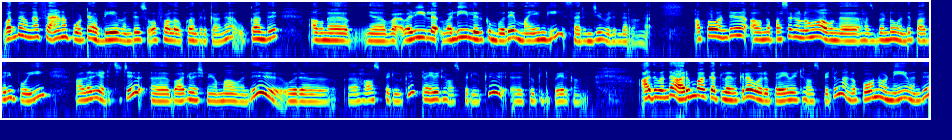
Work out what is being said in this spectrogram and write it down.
வந்தவங்க ஃபேனை போட்டு அப்படியே வந்து சோஃபாவில் உட்காந்துருக்காங்க உட்காந்து அவங்க வழியில் வழியில் இருக்கும்போதே மயங்கி சரிஞ்சு விழுந்துடுறாங்க. அப்போ வந்து அவங்க பசங்களும் அவங்க ஹஸ்பண்டும் வந்து பதறி போய் அலறி அடிச்சிட்டு அஹ், அம்மா அம்மாவை வந்து ஒரு ஹாஸ்பிட்டலுக்கு ப்ரைவேட் ஹாஸ்பிட்டலுக்கு தூக்கிட்டு போயிருக்காங்க. அது வந்து அரும்பாக்கத்தில் இருக்கிற ஒரு ப்ரைவேட் ஹாஸ்பிட்டல் அங்கே போனோடனே வந்து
